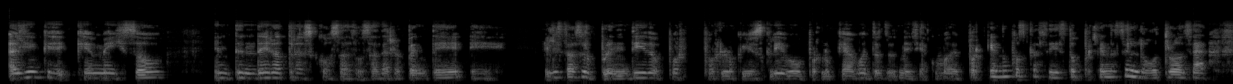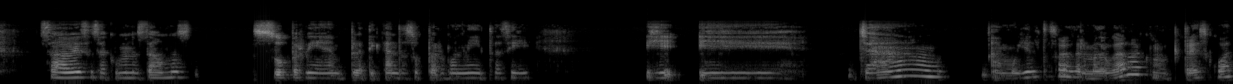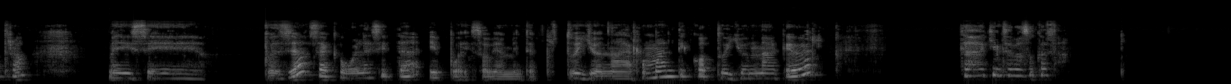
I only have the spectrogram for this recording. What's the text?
alguien que, que me hizo entender otras cosas, o sea, de repente eh, él está sorprendido por, por lo que yo escribo, por lo que hago, entonces me decía como de, ¿por qué no buscas esto? ¿Por qué no es el otro? O sea, ¿sabes? O sea, como nos estábamos súper bien, platicando súper bonito, así. Y, y ya a muy altas horas de la madrugada, como 3, 4, me dice, pues ya se acabó la cita y pues obviamente pues tú y yo nada romántico, tú y yo nada que ver. Cada quien se va a su casa.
